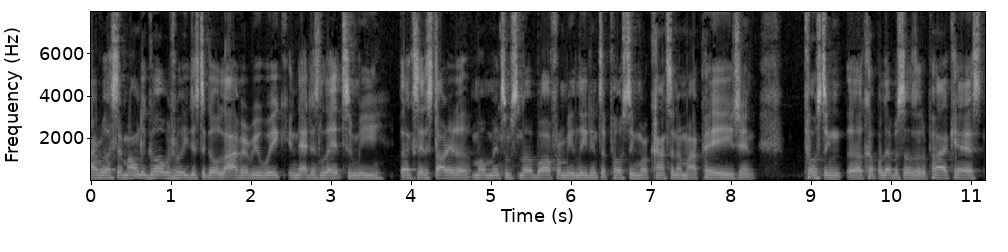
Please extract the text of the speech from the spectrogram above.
I realized that my only goal was really just to go live every week, and that just led to me like I said, it started a momentum snowball for me, leading to posting more content on my page and posting uh, a couple episodes of the podcast.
